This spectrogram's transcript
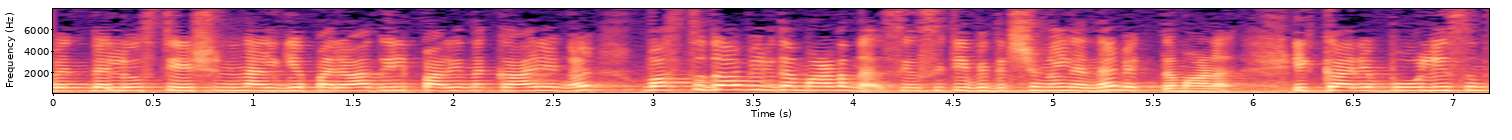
ബെന്തല്ലൂർ സ്റ്റേഷനിൽ നൽകിയ പരാതിയിൽ പറയുന്ന കാര്യങ്ങൾ വസ്തുതാവിരുദ്ധമാണെന്ന് സി സി ടി വി ദൃശ്യങ്ങളിൽ നിന്ന് വ്യക്തമാണ്. ഇക്കാര്യം പോലീസും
